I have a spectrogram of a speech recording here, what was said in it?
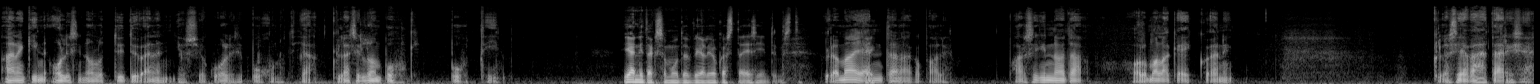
ainakin olisin ollut tyytyväinen, jos joku olisi puhunut. Ja kyllä silloin puhukin. Puhuttiin. Jännitätkö sä muuten vielä jokaista esiintymistä? Kyllä mä jännitän aika paljon. Varsinkin noita Holmala-keikkoja, niin kyllä siellä vähän tärisee.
